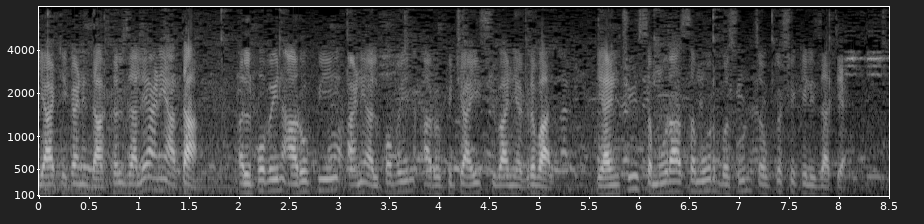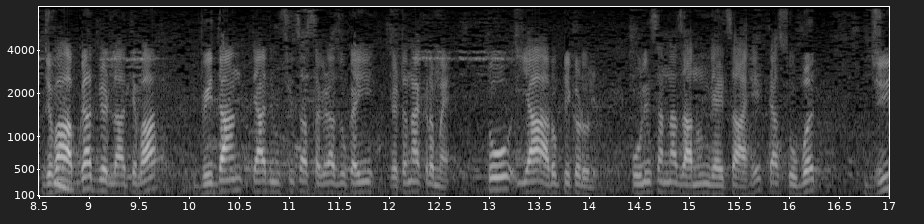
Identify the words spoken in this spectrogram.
या ठिकाणी दाखल झाले आणि आता अल्पवयीन आरोपी आणि अल्पवयीन आरोपीची आई शिवानी अग्रवाल यांची समोरासमोर बसून चौकशी केली जाते. जेव्हा अपघात घडला तेव्हा वेदांत त्या दिवशीचा सगळा जो काही घटनाक्रम आहे तो या आरोपीकडून पोलिसांना जाणून घ्यायचा आहे. त्यासोबत जी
